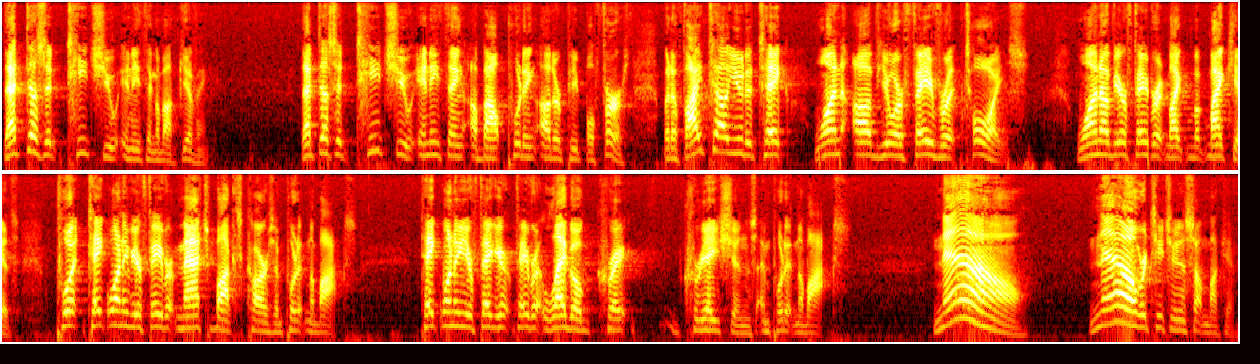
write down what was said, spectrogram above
That doesn't teach you anything about giving. That doesn't teach you anything about putting other people first. But if I tell you to take one of your favorite toys, one of your favorite, like my kids, put, take one of your favorite Matchbox cars and put it in the box. Take one of your favorite, Lego cre- creations and put it in the box. Now, now we're teaching you something about giving.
